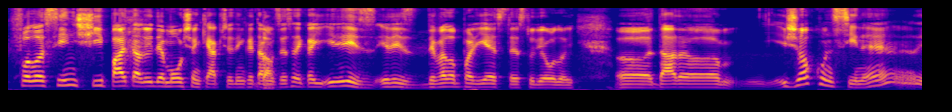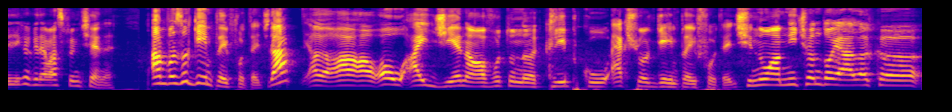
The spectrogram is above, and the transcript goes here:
folosind și partea lui de motion capture din câte am Da. înțeles, adică it is, it is, developer este studioul lui, uh, dar uh, jocul în sine ridică câteva sprâncene. Am văzut gameplay footage, da? Au IGN au avut un uh, clip cu actual gameplay footage și nu am nicio îndoială că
